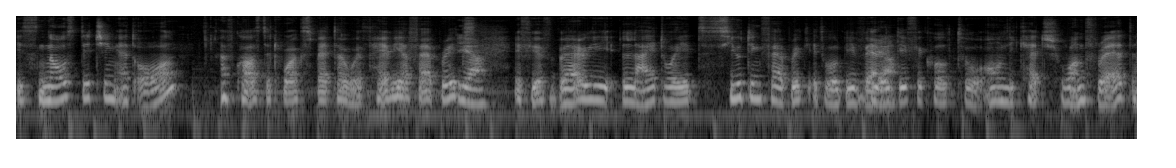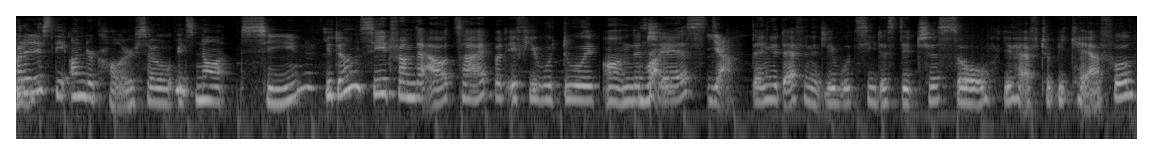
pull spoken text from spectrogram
is no stitching at all. Of course, it works better with heavier fabrics. Yeah. If you have very lightweight suiting fabric, it will be very Yeah. difficult to only catch one thread. But it is the undercollar, so it's not seen. You don't see it from the outside, but if you would do it on the Right. chest, Yeah. then you definitely would see the stitches. So you have to be careful,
